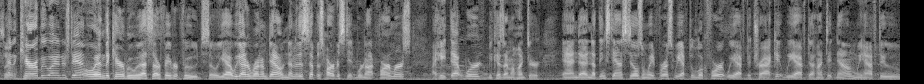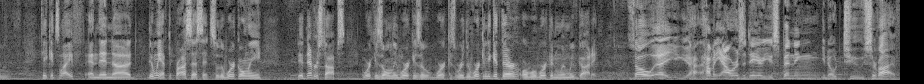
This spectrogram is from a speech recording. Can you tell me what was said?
So. and the caribou, I understand? Oh, and the caribou. That's our favorite food. So, yeah, we got to run them down. None of this stuff is harvested. We're not farmers. I hate that word because I'm a hunter. And uh, nothing stands still and wait for us. We have to look for it. We have to track it. We have to hunt it down. We have to take its life, and then uh, then we have to process it. So the work only it never stops. Work is only work is a work because we're either working to get there or we're working when we've got it. So, uh, how many hours a day are you spending, you know, to survive?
